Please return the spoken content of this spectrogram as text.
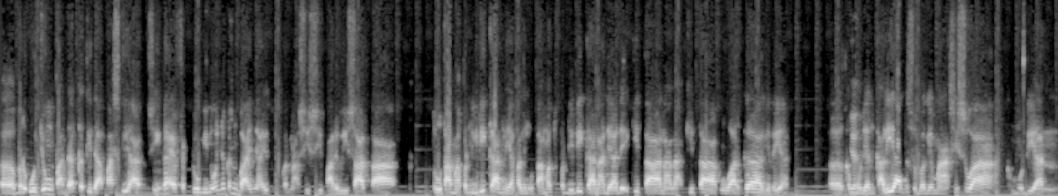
uh, berujung pada ketidakpastian sehingga efek dominonya kan banyak itu. Kena sisi pariwisata terutama pendidikan ya paling utama tuh pendidikan adik-adik kita anak-anak kita keluarga gitu ya uh, kemudian yeah. kalian sebagai mahasiswa kemudian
